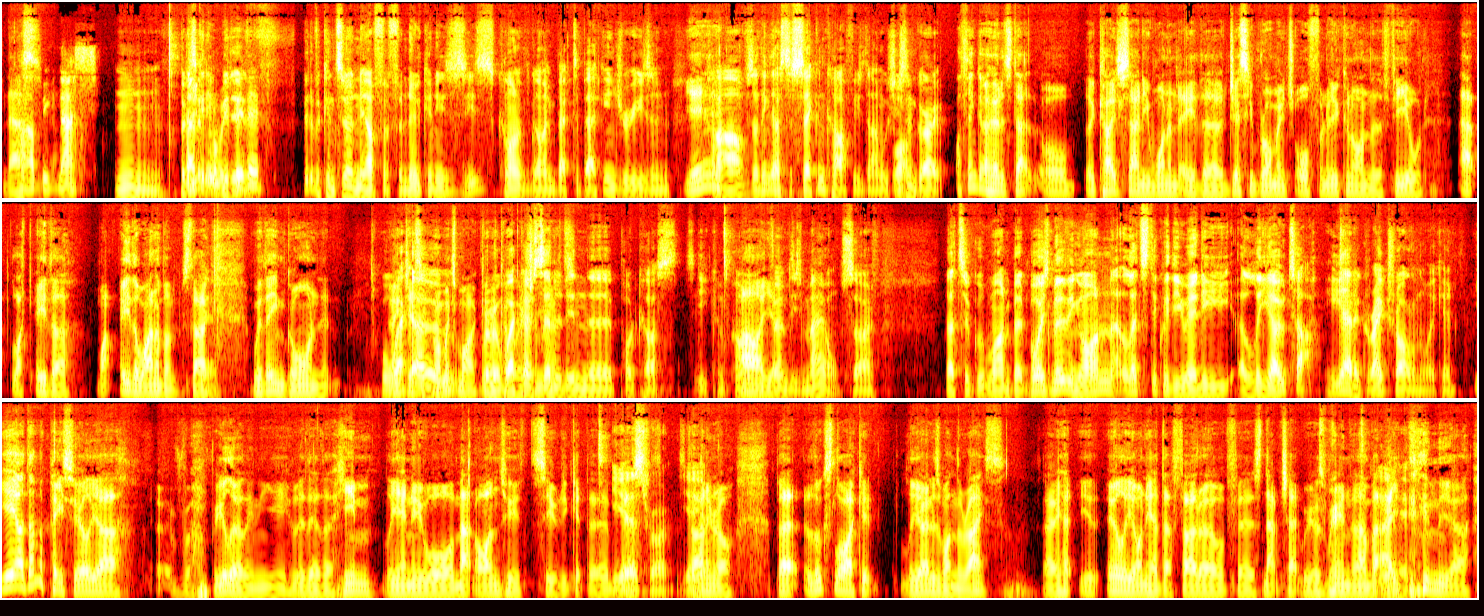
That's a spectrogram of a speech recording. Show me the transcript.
Nas? uh, Big Nas. Mm. But he's That'd getting a bit be of bit of a concern now for Finucane. He's he's kind of going back to back injuries and Yeah. calves. I think that's the second calf he's done, which isn't great. I think I heard a stat or the coach saying he wanted either Jesse Bromwich or Finucane on the field at like either one, either one of them. So Yeah. with him gone, that Well, I Wacko, Bromwich might get remember Wacko said minutes. it in the podcast. He kind Oh, of yeah. confirmed his mail. So that's a good one. But boys, moving on. Let's stick with you, Andy. Leota. He had a great trial on the weekend. Yeah, I done a piece earlier, uh, real early in the year, with either him, Leniu, or Matt On to see who to get the Yeah, best right. Yeah, starting yeah. role. But it looks like it. Leota's won the race. So he had- he- early on, he had that photo of uh, Snapchat where he was wearing the number eight in the uh,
